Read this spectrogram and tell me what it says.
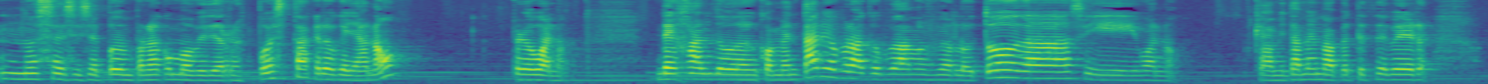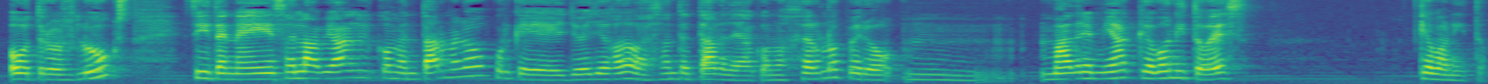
no sé si se pueden poner como vídeo respuesta, creo que ya no. Pero bueno, dejadlo en comentario para que podamos verlo todas y bueno, que a mí también me apetece ver otros looks. Si tenéis el labial, comentármelo porque yo he llegado bastante tarde a conocerlo, pero mmm, madre mía, qué bonito es. Qué bonito.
